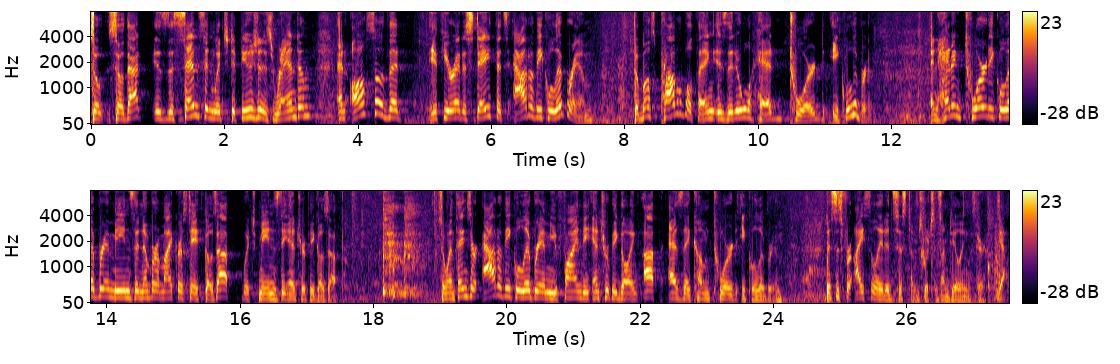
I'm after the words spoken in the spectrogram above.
So, so that is the sense in which diffusion is random and also that if you're at a state that's out of equilibrium, the most probable thing is that it will head toward equilibrium. And heading toward equilibrium means the number of microstates goes up, which means the entropy goes up. So when things are out of equilibrium, you find the entropy going up as they come toward equilibrium. This is for isolated systems, which is I'm dealing with here. Yeah.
